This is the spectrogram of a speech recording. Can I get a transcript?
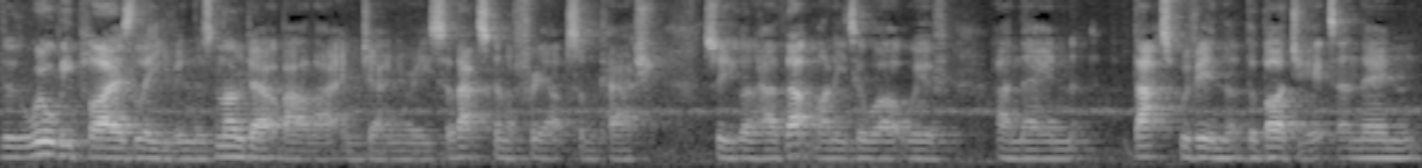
there will be players leaving. There's no doubt about that in January. So that's going to free up some cash. So you're going to have that money to work with, and then that's within the budget. And then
